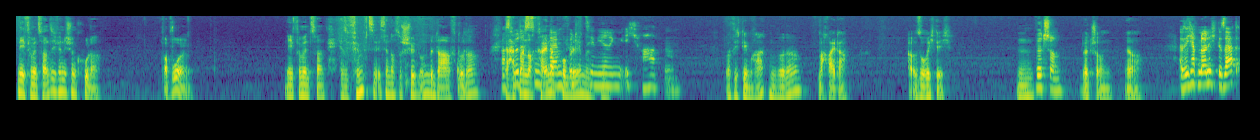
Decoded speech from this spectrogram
nee, 25 finde ich schon cooler. Obwohl. Nee, 25. Also 15 ist ja noch so schön unbedarft, oder? Was da hat man noch keine deinem Probleme. 15-jährigen Ich raten? Was ich dem raten würde, mach weiter. Also so richtig. Wird schon. Wird schon, ja. Also ich habe neulich gesagt,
